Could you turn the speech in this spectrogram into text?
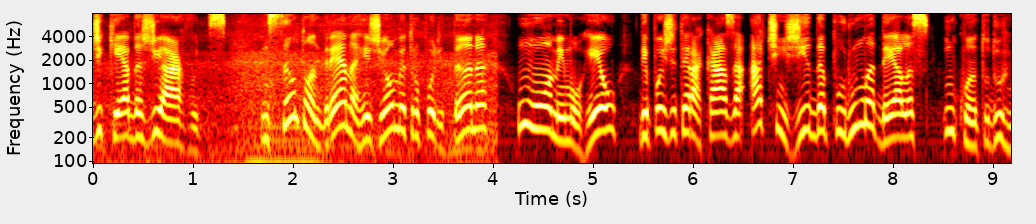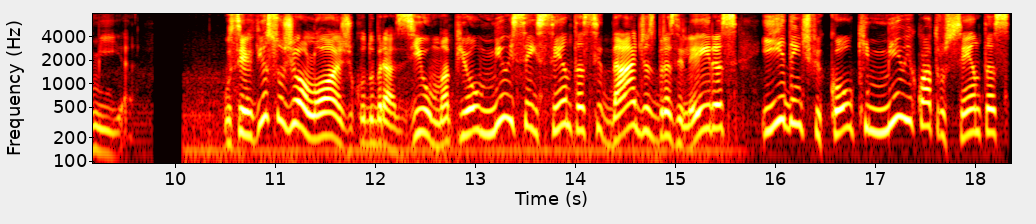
de quedas de árvores. Em Santo André, na região metropolitana, um homem morreu depois de ter a casa atingida por uma delas enquanto dormia. O Serviço Geológico do Brasil mapeou 1.600 cidades brasileiras e identificou que 1.400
